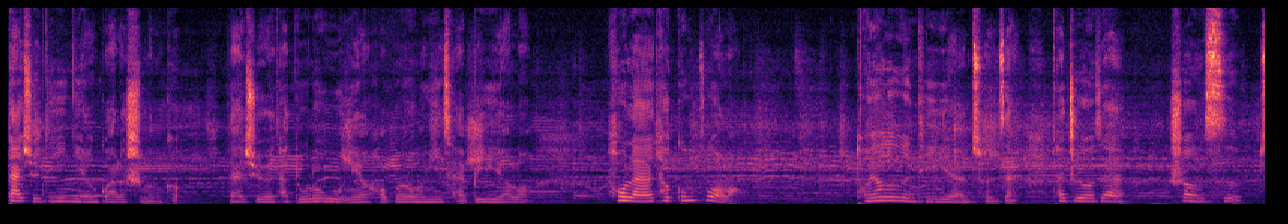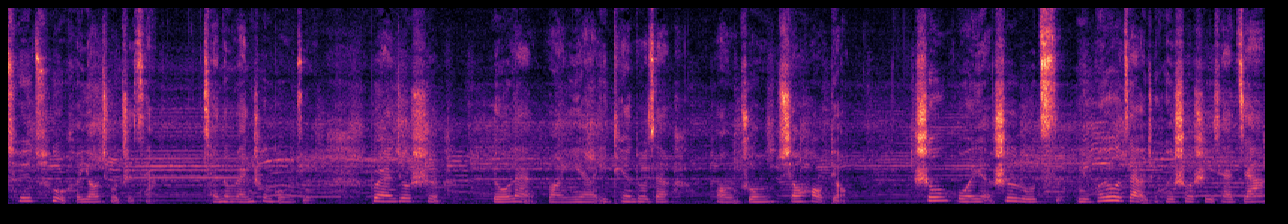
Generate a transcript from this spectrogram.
大学第一年挂了十门课，大学他读了五年，好不容易才毕业了。后来他工作了，同样的问题依然存在。他只有在上司催促和要求之下，才能完成工作，不然就是浏览网页啊，一天都在网中消耗掉。生活也是如此，女朋友在就会收拾一下家，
